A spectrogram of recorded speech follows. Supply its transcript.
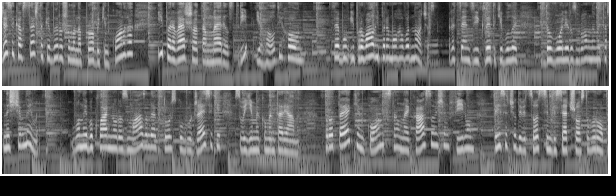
Джесіка все ж таки вирушила на проби Кінг-Конга і перевершила там Меріл Стріп і Голді Хоун. Це був і провал, і перемога водночас. Рецензії критики були доволі розгромними та нищівними. Вони буквально розмазали акторську гру Джесіки своїми коментарями. Проте Кінг-Конг став найкасовішим фільмом 1976 року.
